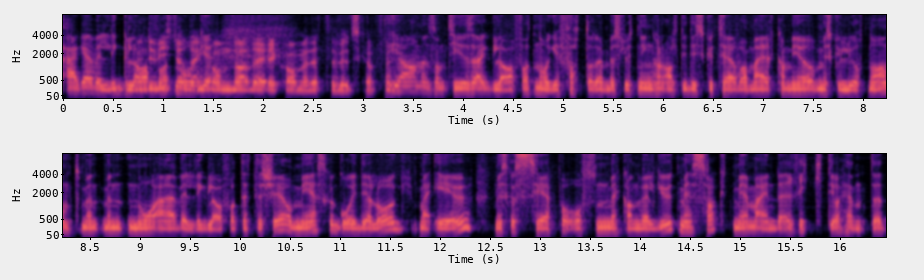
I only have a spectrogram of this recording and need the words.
jeg er veldig glad for at Norge Men Du visste jo at den kom da dere kom med dette budskapet? Ja, men samtidig så er jeg glad for at Norge fatter den beslutningen. Kan alltid diskutere hva mer kan vi gjøre, vi skulle gjort noe annet. Men, men nå er jeg veldig glad for at dette skjer, og vi skal gå i dialog med EU. Vi skal se på hvordan vi kan velge ut. Vi har sagt vi mener det er riktig å hente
